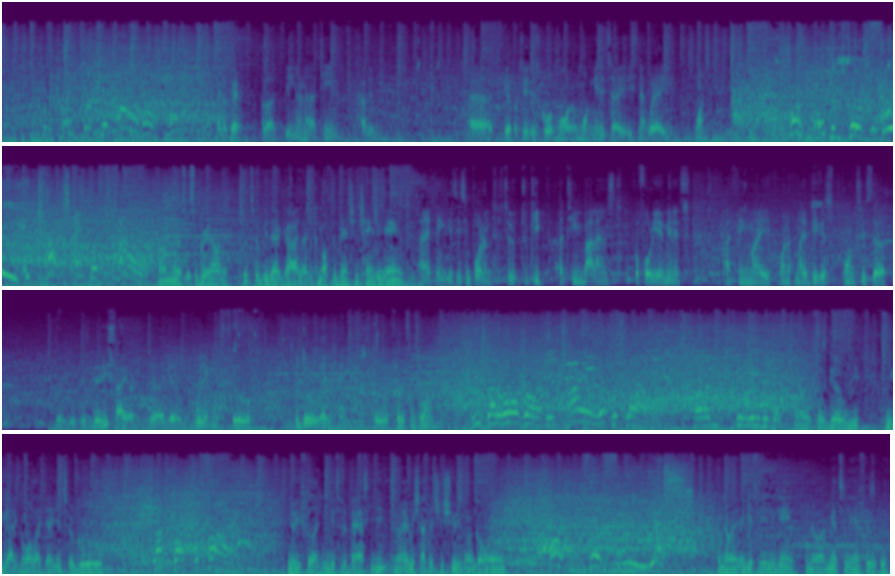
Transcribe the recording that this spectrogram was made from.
to the cutting bucket. Oh, I don't care about being on a team, having uh, the opportunity to score more or more minutes. I, it's not what I want. Harden open for three. It counts and the foul. Um, you know, it's just a great honor to, to be that guy that can come off the bench and change a game. And I think it is important to, to keep a team balanced for 48 minutes. I think my one of my biggest points is the the, the, the desire, the, the willingness to to do anything to, for the team to win. He's got it all going. The entire repertoire. Unbelievable. You know, it feels good when you when you got it going like that. You're into a groove. Shot clock to five. You know, you feel like you can get to the basket. You, you know, every shot that you shoot is going to go in. Harden for three. Yes. You know, and it gets me in the game. You know, mentally and physically.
